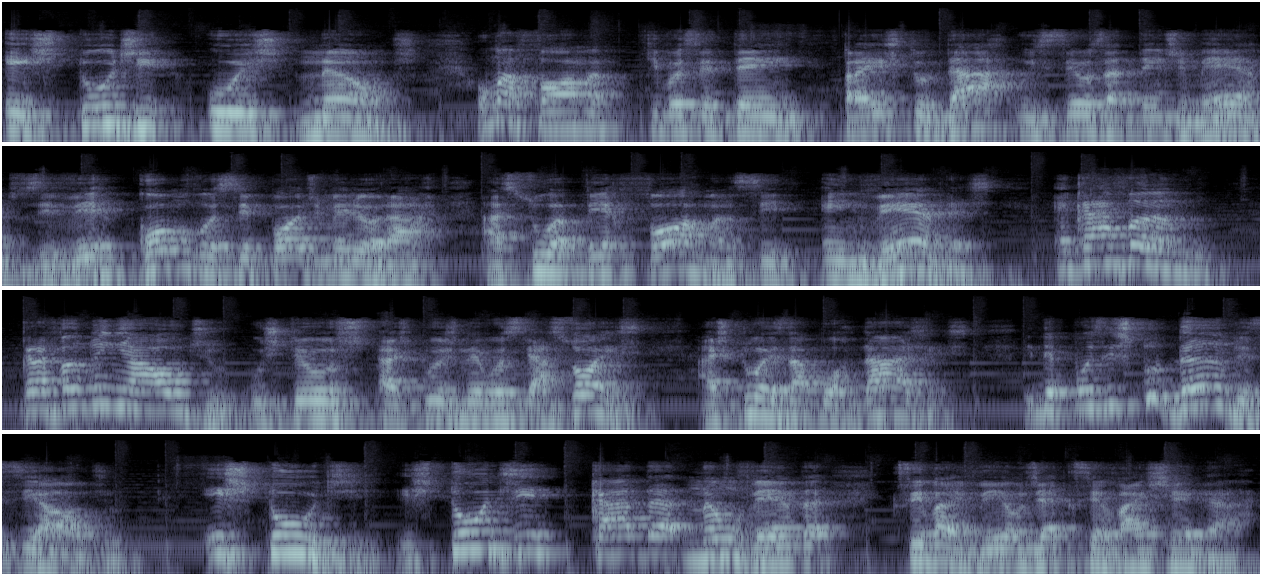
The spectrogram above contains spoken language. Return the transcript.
Estude os nãos. Uma forma que você tem para estudar os seus atendimentos e ver como você pode melhorar a sua performance em vendas é gravando, gravando em áudio os teus, as tuas negociações, as tuas abordagens e depois estudando esse áudio. Estude, estude cada não venda que você vai ver onde é que você vai chegar.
